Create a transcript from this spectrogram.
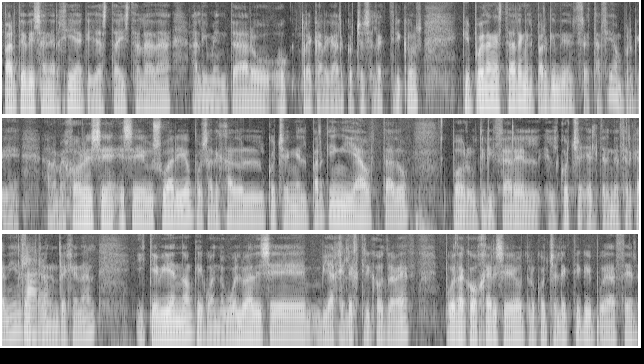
parte de esa energía que ya está instalada alimentar o, recargar coches eléctricos que puedan estar en el parking de nuestra estación, porque a lo mejor ese, ese usuario pues ha dejado el coche en el parking y ha optado por utilizar el, coche, el tren de cercanías, el tren regional, y qué bien, ¿no? Que cuando vuelva de ese viaje eléctrico otra vez, pueda coger ese otro coche eléctrico y pueda hacer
